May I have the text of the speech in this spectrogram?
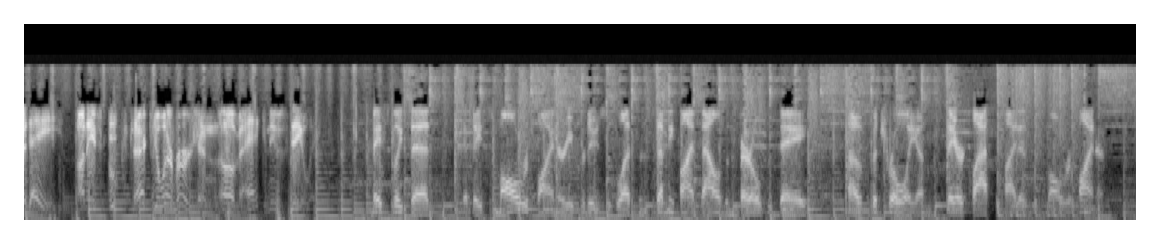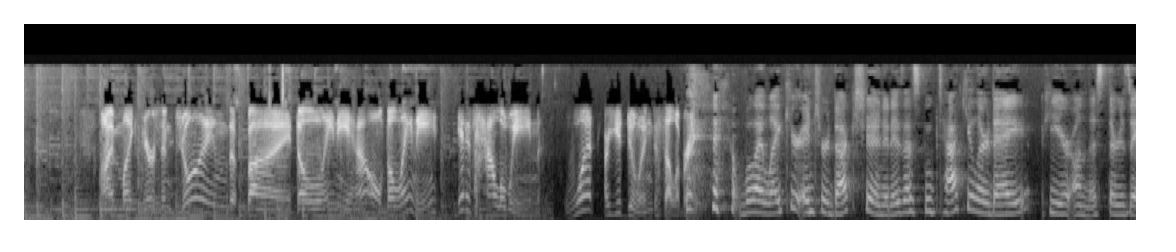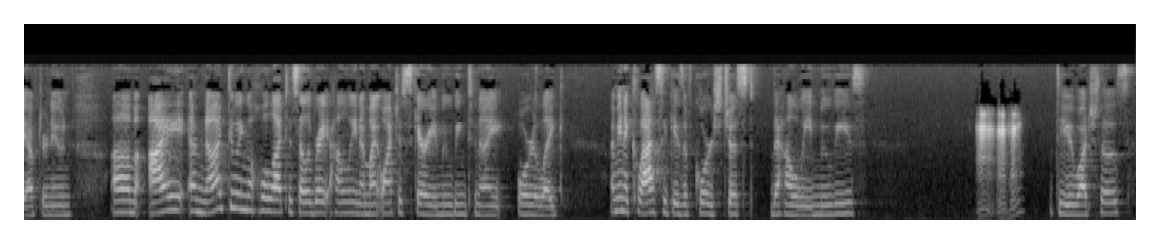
Today, on a spectacular version of Ag News Daily. Basically said if a small refinery produces less than 75,000 barrels a day of petroleum, they are classified as a small refiner. I'm Mike Pearson, joined by Delaney Howell. Delaney, it is Halloween. What are you doing to celebrate? well, I like your introduction. It is a spectacular day here on this Thursday afternoon. Um, I am not doing a whole lot to celebrate Halloween. I might watch a scary movie tonight, or like, I mean, a classic is, of course, just the Halloween movies. Mm-hmm. Do you watch those?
